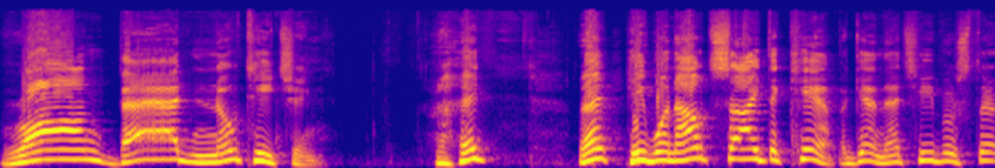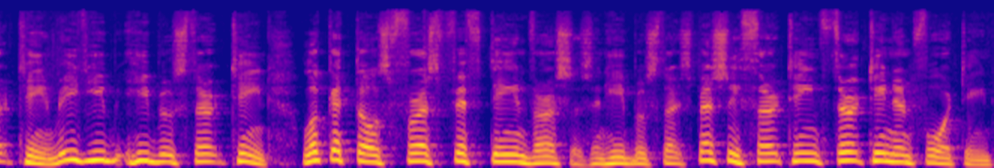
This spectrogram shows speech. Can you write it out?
wrong, bad, no teaching. Right? Right? He went outside the camp. Again, that's Hebrews 13. Read Hebrews 13. Look at those first 15 verses in Hebrews 13, especially 13, 13, and 14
